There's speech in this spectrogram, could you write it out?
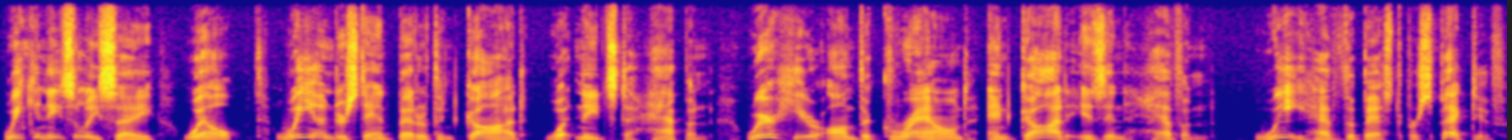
We can easily say, well, we understand better than God what needs to happen. We're here on the ground and God is in heaven. We have the best perspective.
